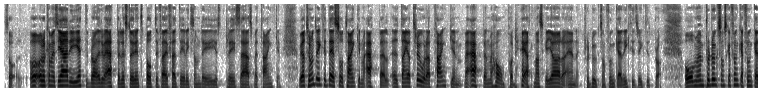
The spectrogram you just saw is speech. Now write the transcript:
Så. Och, och, då kan man säga ja det är jättebra. Det är Apple det inte Spotify för att det är, liksom, det är just precis så här som är tanken. Och jag tror inte riktigt det är så tanken med Apple. Utan jag tror att tanken med Apple med HomePod är att man ska göra en produkt som funkar riktigt, riktigt bra. Och om en produkt som ska funka funkar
